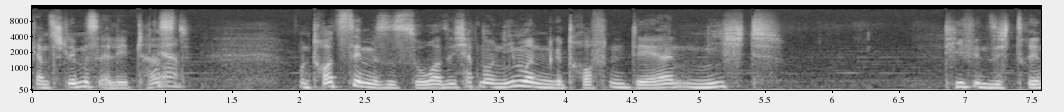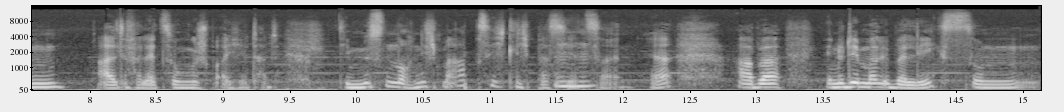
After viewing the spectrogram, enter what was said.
ganz Schlimmes erlebt hast. Ja. Und trotzdem ist es so, also ich habe noch niemanden getroffen, der nicht tief in sich drin alte Verletzungen gespeichert hat. Die müssen noch nicht mal absichtlich passiert mhm. sein. Ja? Aber wenn du dir mal überlegst, so ein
